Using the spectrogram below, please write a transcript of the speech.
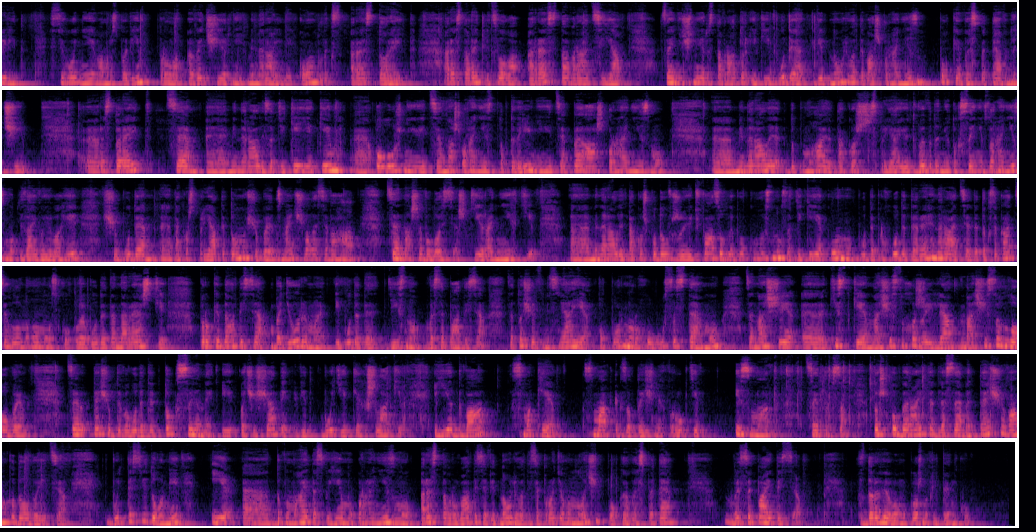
Привіт! Сьогодні я вам розповім про вечірній мінеральний комплекс Ресторейт. Ресторейт від слова реставрація. Це нічний реставратор, який буде відновлювати ваш організм, поки ви спите вночі. Ресторейт це е, мінерали, завдяки яким е, оложнюється наш організм, тобто вирівнюється pH організму. Е, Мінерали допомагають також сприяють виведенню токсинів з організму і зайвої ваги, що буде е, також сприяти тому, щоб зменшувалася вага. Це наше волосся, шкіра, нігті. Е, Мінерали також подовжують фазу глибокого сну, завдяки якому буде проходити регенерація, детоксикація головного мозку. Ви будете нарешті прокидатися бадьорими і будете дійсно висипатися. Це те, що зміцняє опорно-рухову систему. Це наші кістки, наші сухожилля, наші суглоби. Це те, що буде виводити токсини і очищати від будь-яких шлаків. Є два смаки: смак екзотичних фруктів і смак цитруса. Тож обирайте для себе те, що вам подобається. Будьте свідомі і е, допомагайте своєму організму реставруватися, відновлюватися протягом ночі, поки ви спите. Висипайтеся. Здоров'я вам у кожну клітинку.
